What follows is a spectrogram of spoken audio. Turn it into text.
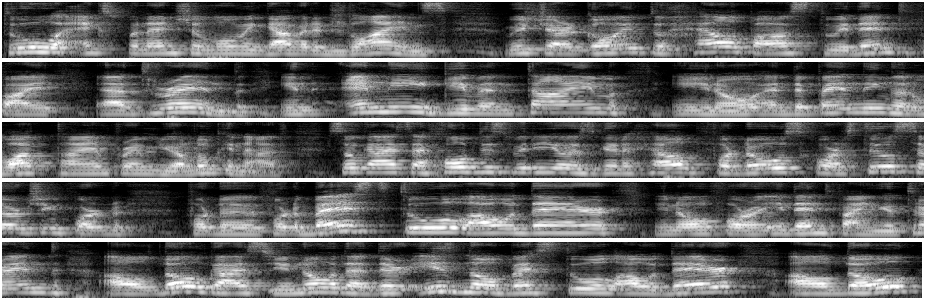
two exponential moving average lines which are going to help us to identify a trend in any given time you know and depending on what time frame you're looking at. So guys i hope this video is going to help for those who are still searching for for the for the best tool out there you know for identifying a trend. Although guys you know that there is no best tool out there although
